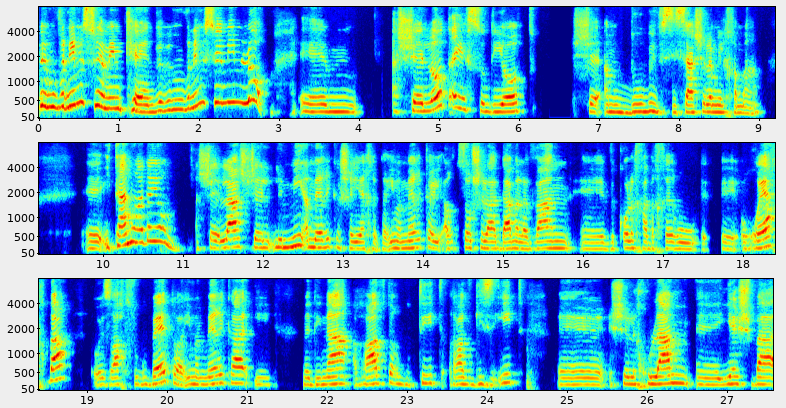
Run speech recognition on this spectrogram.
במובנים מסוימים כן, ובמובנים מסוימים לא. השאלות היסודיות שעמדו בבסיסה של המלחמה איתנו עד היום. השאלה של למי אמריקה שייכת, האם אמריקה היא ארצו של האדם הלבן אה, וכל אחד אחר הוא אורח בה, או אזרח סוג ב', או האם אמריקה היא מדינה רב תרבותית, רב גזעית, אה, שלכולם אה, יש בה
